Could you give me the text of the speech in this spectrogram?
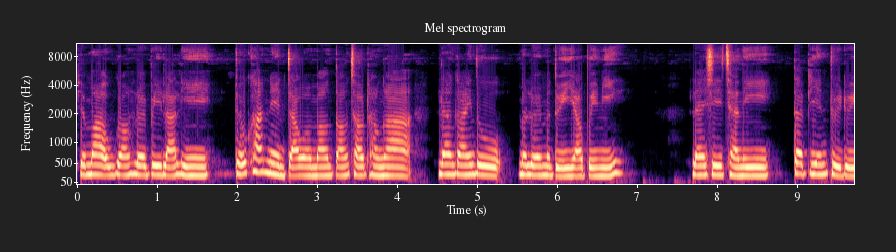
ပြမဦးကောင်းလွှဲပေးလာလျင်ဒုက္ခနှင့်တာဝန်ပေါင်း16000ကလန်ကိုင်းသို့မလွဲမသွေရောက်ပေမည်လန်ရှိချန်သည် တက်ပြင်းတွေတွေ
